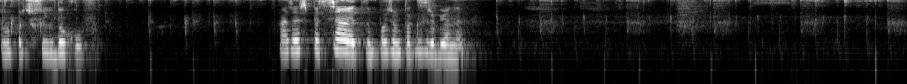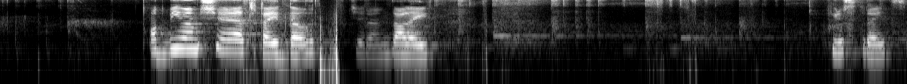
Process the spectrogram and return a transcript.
Oprócz tych duchów. Ale to jest specjalnie ten poziom tak zrobiony. Odbiłem się, tutaj docierałem dalej. Feel Straits.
